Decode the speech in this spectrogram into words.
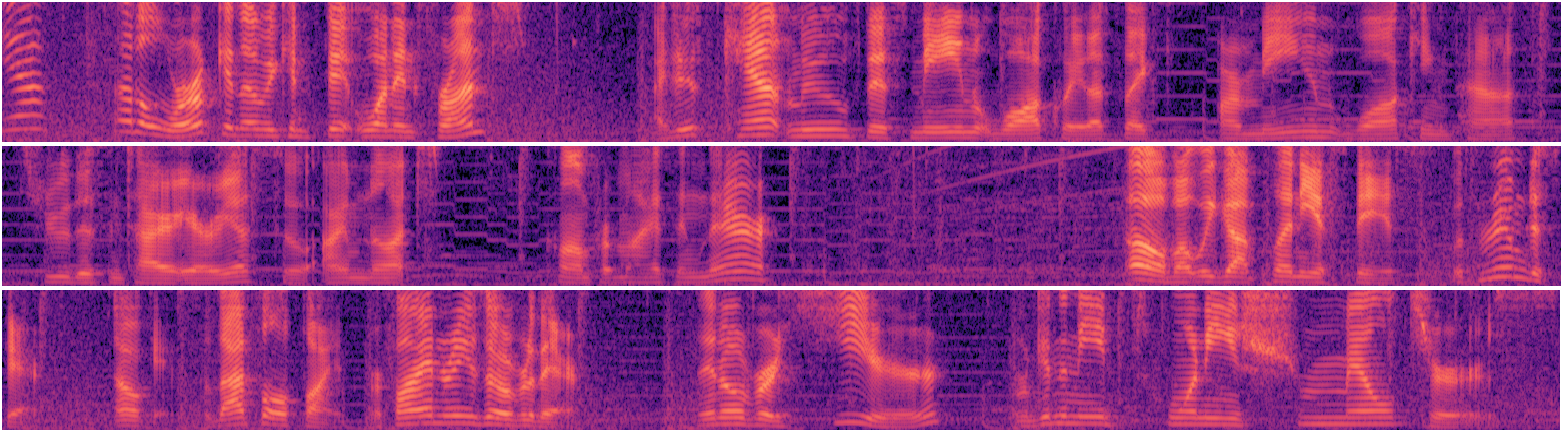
yeah, that'll work. And then we can fit one in front. I just can't move this main walkway. That's like our main walking path through this entire area, so I'm not compromising there. Oh, but we got plenty of space with room to spare. Okay, so that's all fine. Refinery's over there. Then over here, we're gonna need 20 smelters.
